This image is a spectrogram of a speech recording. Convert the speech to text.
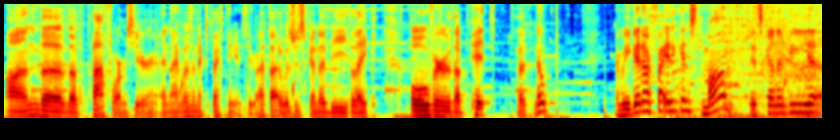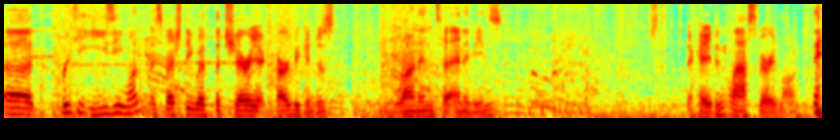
on the the platforms here, and I wasn't expecting it to. I thought it was just gonna be like over the pit, but nope. And we get our fight against Mom. It's gonna be a pretty easy one, especially with the chariot card. We can just run into enemies. Okay, it didn't last very long. and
